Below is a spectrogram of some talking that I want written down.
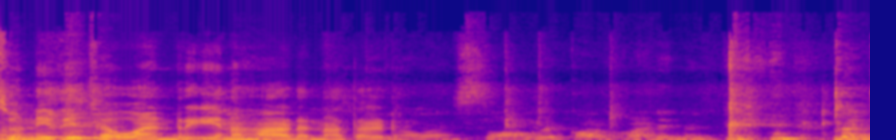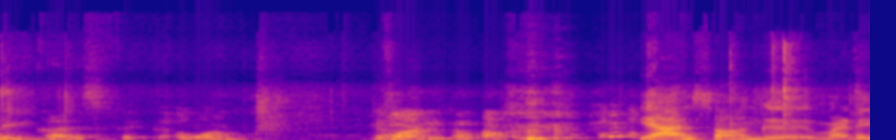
ಸುನಿಧಿ ಚೌಹಾಣ್ ರೀ ಏನೋ ಹಾಡನ್ನ ತಾಳ್ರಿ ಒಂದು ಸಾಂಗ್ ರೆಕಾರ್ಡ್ ಮಾಡೇನಂತೆ ನನಗೆ ಕಳಿಸ್ಬೇಕು. ಒಂದು ಯಾವ ಸಾಂಗ್ ಮಾಡಿ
